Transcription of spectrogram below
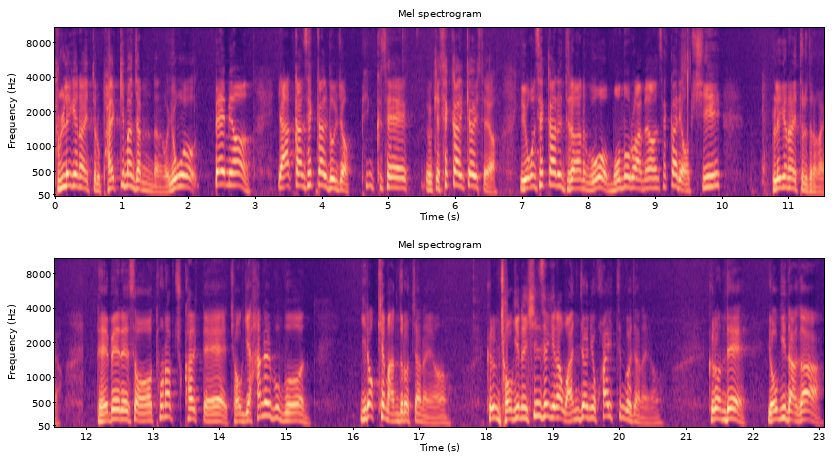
black and white로 밝기만 잡는다는 거. 요거 빼면 약간 색깔 돌죠. 핑크색 이렇게 색깔이 껴 있어요. 요건 색깔이 들어가는 거고 mono로 하면 색깔이 없이 black and white로 들어가요. 레벨에서 톤 압축할 때 저기 하늘 부분 이렇게 만들었잖아요. 그럼 저기는 흰색이라 완전히 white인 거잖아요. 그런데 여기다가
